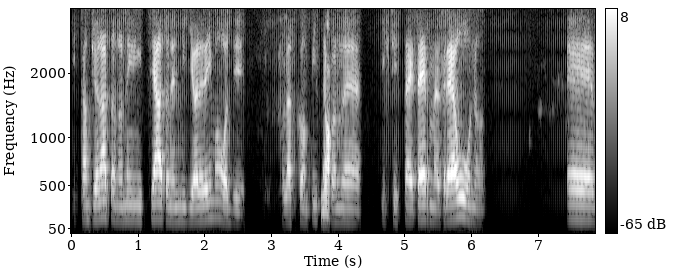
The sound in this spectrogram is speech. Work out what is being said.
il campionato non è iniziato nel migliore dei modi, con la sconfitta No. con il Città Eterna 3-1. Ehm,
